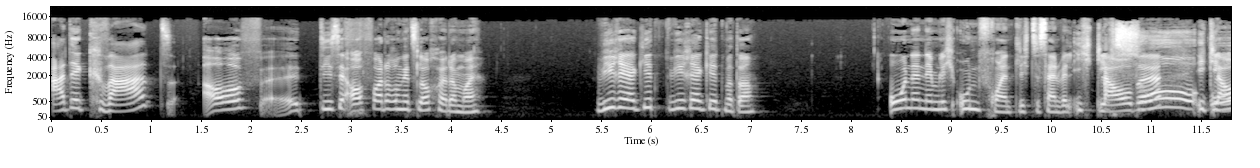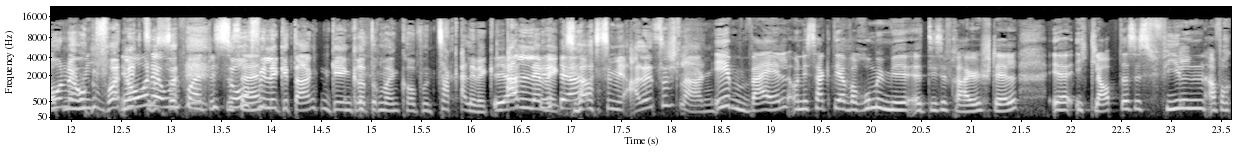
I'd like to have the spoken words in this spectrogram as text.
adäquat auf äh, diese Aufforderung, jetzt lach halt einmal? Wie reagiert, wie reagiert man da? Ohne nämlich unfreundlich zu sein, weil ich glaube, so, ich glaube ohne nämlich, unfreundlich, ja, ohne zu unfreundlich so zu sein. viele Gedanken gehen gerade durch meinen Kopf und zack, alle weg. Ja, alle weg. ja. Sie hast mir alle zerschlagen. Eben weil, und ich sag dir, warum ich mir äh, diese Frage stelle, äh, ich glaube, dass es vielen einfach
